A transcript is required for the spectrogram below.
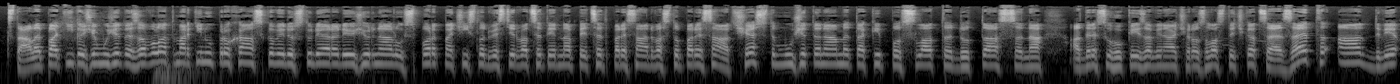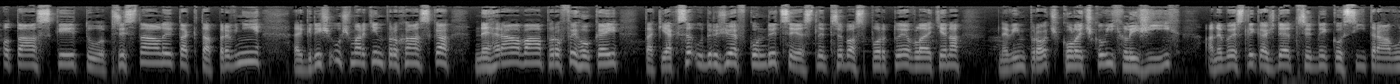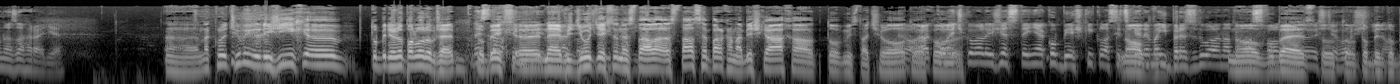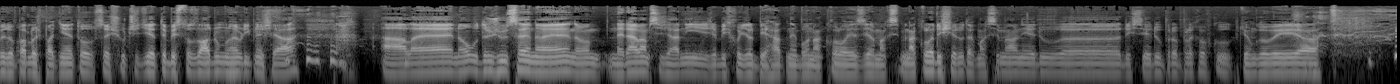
Stále platí to, že můžete zavolat Martinu Procházkovi do studia radiožurnálu Sport na číslo 221 552 156. Můžete nám taky poslat dotaz na adresu hokejzavináčrozhlas.cz a dvě otázky tu přistály. Tak ta první, když už Martin Procházka nehrává profi hokej, tak jak se udržuje v kondici, jestli třeba sportuje v létě na nevím proč, kolečkových lyžích, anebo jestli každé tři dny kosí trávu na zahradě. Eh, na kolečkových lyžích eh, to by nedopadlo dobře. Nestal to bych, eh, ne, v životě se nestál. Stál jsem párka na běžkách a to mi stačilo. No, to a jako... kolečkové lyže stejně jako běžky klasické no, nemají brzdu, ale na tom no, asfaltu vůbec, to, to, to, horší, to, by, no. to by dopadlo špatně, to seš určitě, ty bys to zvládl mnohem líp než já. Ale no, udržuju se, ne, no, nedávám si žádný, že bych chodil běhat nebo na kolo jezdil. Maxim, na kole, když jedu, tak maximálně jedu, když si jedu pro plechovku k Tiongovi a,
